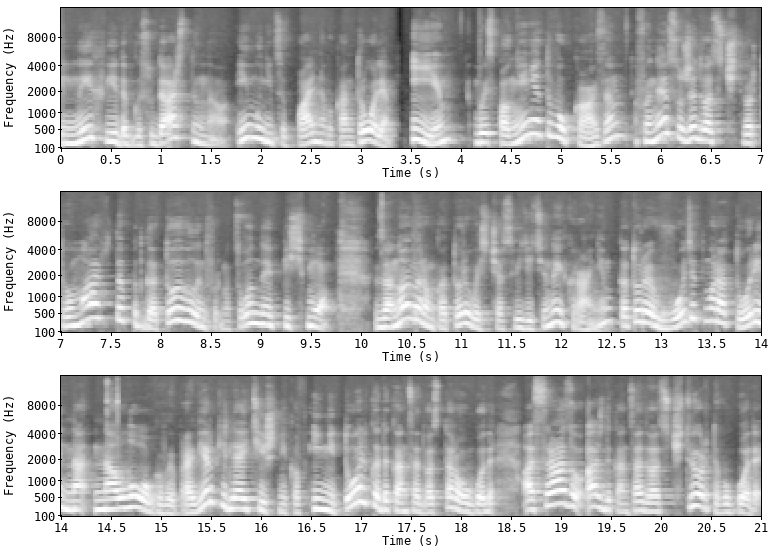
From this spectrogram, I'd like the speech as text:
иных видов государственного и муниципального контроля. И в исполнение этого указа ФНС уже 24 марта подготовил информационное письмо за номером, который вы сейчас видите на экране, которое вводит мораторий на налоговые проверки для айтишников и не только до конца 2022 года, а сразу аж до конца 2024 года.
